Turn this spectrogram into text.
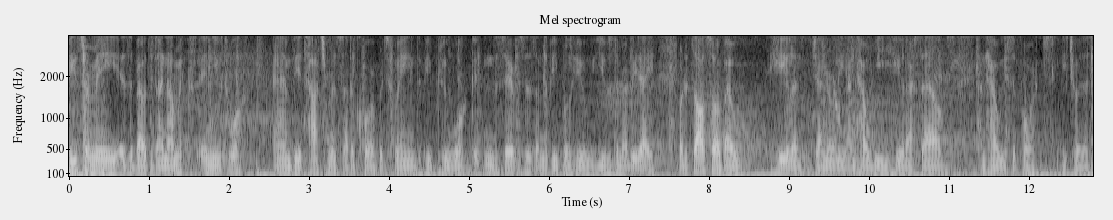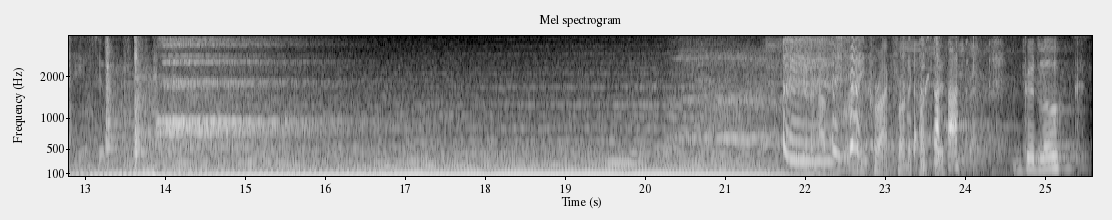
The piece for me is about the dynamics in youth work and the attachments that occur between the people who work in the services and the people who use them every day. But it's also about healing generally and how we heal ourselves and how we support each other to heal too. You're gonna have great crack trying to cut this. Good luck.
